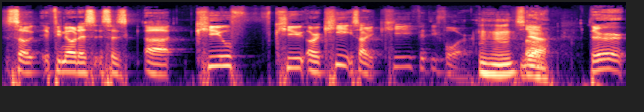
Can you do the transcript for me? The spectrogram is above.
so if you notice, it says uh, Q Q or key. Sorry, Quai 54. Mm-hmm. So yeah. they're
